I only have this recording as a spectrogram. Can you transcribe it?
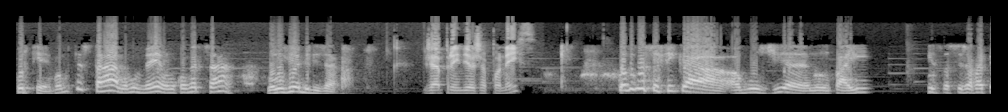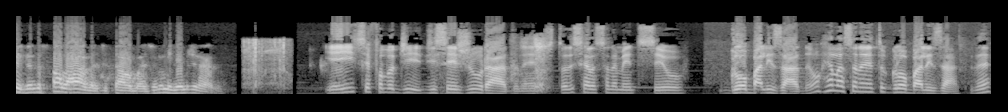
Por quê? Vamos testar, vamos ver, vamos conversar, vamos viabilizar. Já aprendeu japonês? Quando você fica alguns dias num país, você já vai pegando as palavras e tal, mas eu não me lembro de nada. E aí você falou de, de ser jurado, né? De todo esse relacionamento seu globalizado. É um relacionamento globalizado, né?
